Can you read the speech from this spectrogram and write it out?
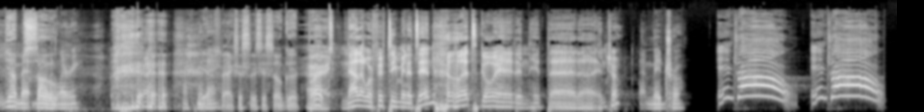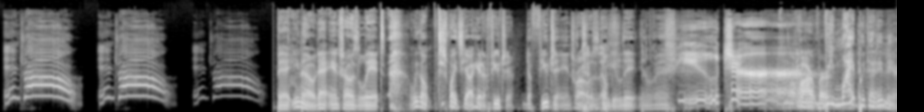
Yep. I met Bob and Larry back in the yeah, day. facts. It's, it's just so good. All but right. Now that we're 15 minutes in, let's go ahead and hit that uh, intro. That midtro. intro, intro, intro, intro, intro. Bet you know that intro is lit. We gonna just wait till y'all hear the future. The future intro is gonna be lit. You know what I'm saying? Future. LeVar Burton. We might put that in there.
